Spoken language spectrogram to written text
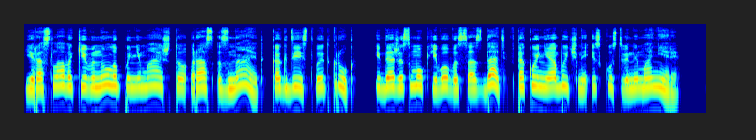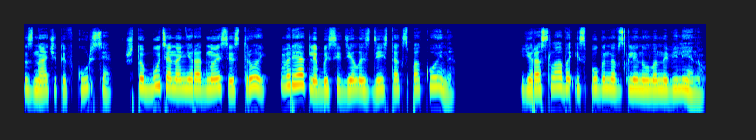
Ярослава кивнула, понимая, что раз знает, как действует круг, и даже смог его воссоздать в такой необычной искусственной манере, значит и в курсе, что будь она не родной сестрой, вряд ли бы сидела здесь так спокойно. Ярослава испуганно взглянула на Велену.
